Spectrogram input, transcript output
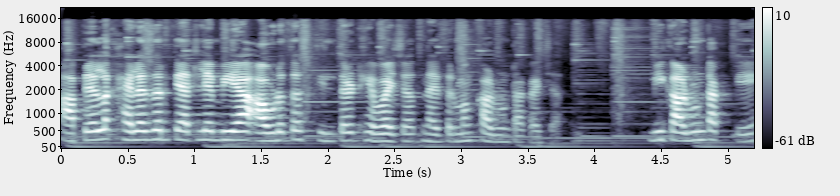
आपल्याला खायला जर त्यातल्या बिया आवडत असतील तर ठेवायच्यात नाहीतर मग काढून टाकायच्या मी काढून टाकते.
